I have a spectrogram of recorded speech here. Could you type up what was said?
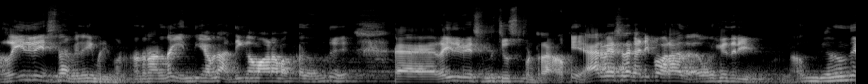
ரயில்வேஸ் தான் விலை மலிவான. அதனால தான் இந்தியாவில் அதிகமான மக்கள் வந்து ரயில்வேஸ் வந்து சூஸ் பண்ணுறாங்க ஓகே ஏர்வேஸ்லாம் கண்டிப்பாக வராது. அது உங்களுக்கே தெரியும். அங்கிருந்து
